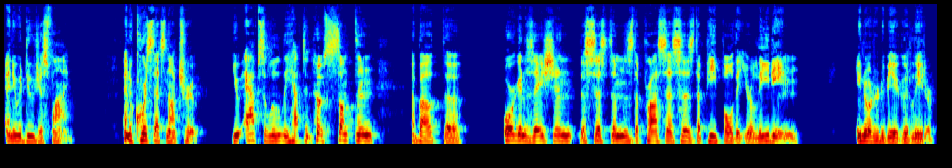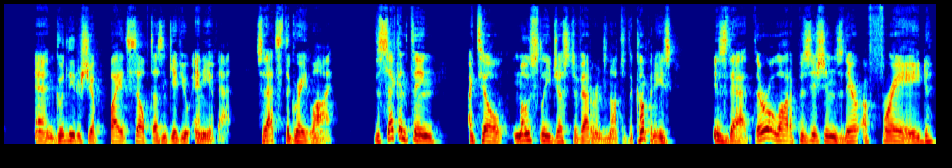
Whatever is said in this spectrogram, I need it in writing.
and he would do just fine. And of course, that's not true. You absolutely have to know something about the organization, the systems, the processes, the people that you're leading in order to be a good leader. And good leadership by itself doesn't give you any of that. So that's the great lie. The second thing I tell mostly just to veterans, not to the companies, is that there are a lot of positions they're afraid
